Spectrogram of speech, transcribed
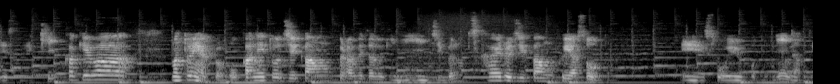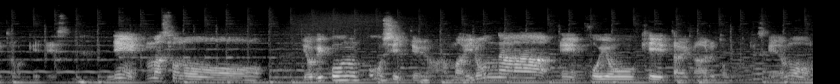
ですね。きっかけは、まあ、とにかくお金と時間を比べた時に自分の使える時間を増やそうと、えー、そういうことになってたわけです。でまあその予備校の講師っていうのは、まあ、いろんな、えー、雇用形態があると思ですけれども、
